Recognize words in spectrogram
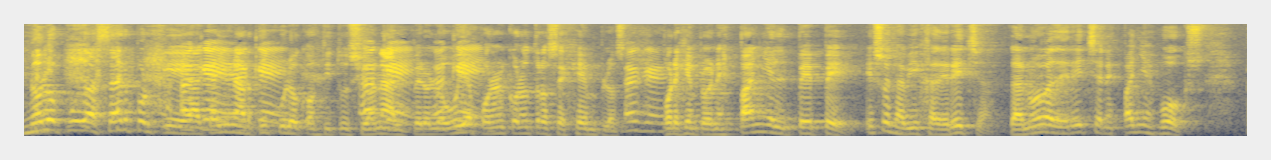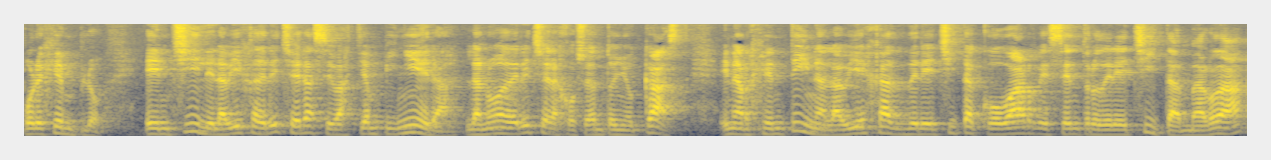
no lo puedo hacer porque acá hay un artículo constitucional, pero lo voy a poner con otros ejemplos. Por ejemplo, en España el PP, eso es la vieja derecha. La nueva derecha en España es Vox. Por ejemplo, en Chile la vieja derecha era Sebastián Piñera, la nueva derecha era José Antonio Cast. En Argentina la vieja derechita cobarde centro derechita, ¿verdad?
